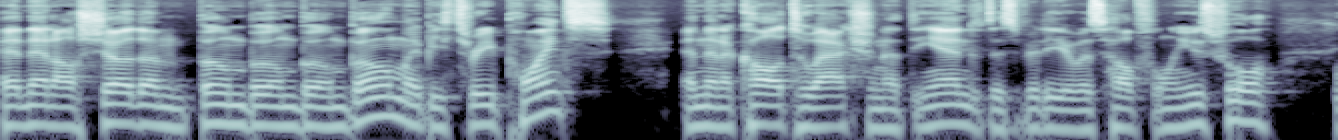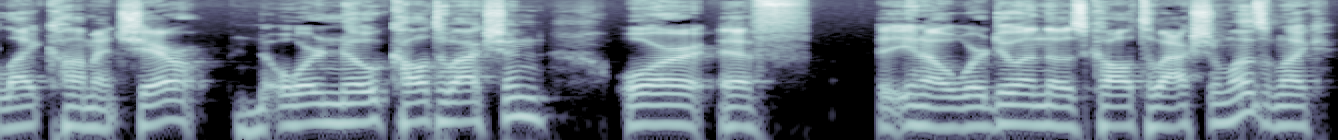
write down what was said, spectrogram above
And then I'll show them boom, boom, boom, boom, maybe three points. And then a call to action at the end if this video is helpful and useful. Like, comment, share, or no call to action. Or if you know, we're doing those call to action ones. I'm like,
